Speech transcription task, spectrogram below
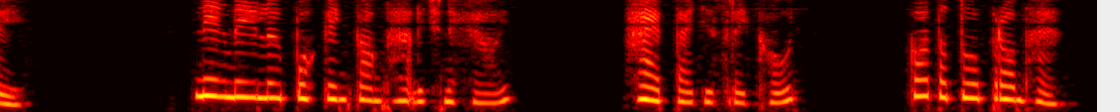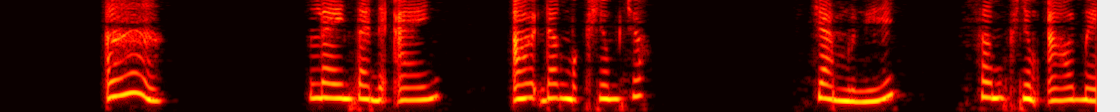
ទេ នាងនេះលើពោះកេងកងថាដូច្នេះហើយហេតុតែជាស្រីខូច ក៏ទទួលព្រមថាអើលែងតែអ្នកឯងឲ្យដឹងមកខ្ញុំចុះចាំល្ងាចសឹមខ្ញុំឲ្យមេ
